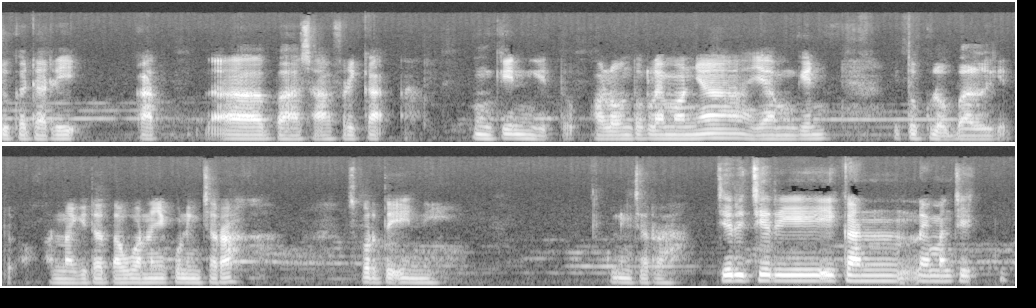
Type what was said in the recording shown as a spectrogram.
juga dari kat, uh, bahasa Afrika. Mungkin gitu. Kalau untuk lemonnya ya mungkin itu global gitu. Karena kita tahu warnanya kuning cerah seperti ini. Kuning cerah. Ciri-ciri ikan lemon ciclit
